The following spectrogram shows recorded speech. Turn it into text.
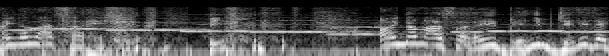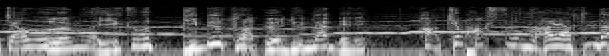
Aynalar Sarayı. Be- Aynalar Sarayı benim geri zekalılığımla yıkılıp bin bir surat öldüğünden beri Hakim Huxtable'ın hayatında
